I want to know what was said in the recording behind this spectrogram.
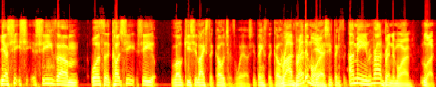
yeah, she, she she's um well, it's a coach. She she low key, she likes the coach as well. She thinks the coach. Rod Brind'Amour. yeah, she thinks. I mean, Rod Brind'Amour. Look,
